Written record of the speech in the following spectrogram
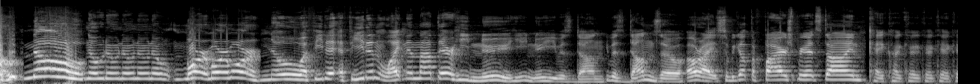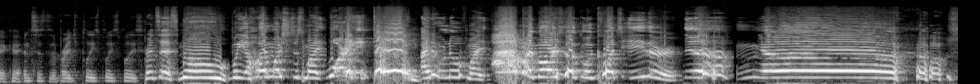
No! No, no, no, no, no. More, more, more. No, if he did if he didn't lightning that there, he knew. He knew he was done. He was done, so. Alright, so we got the fire spirits down. Okay, okay, okay, okay, okay, okay. Princess to the bridge, please, please, please. Princess! No! Wait, how much does my What are you doing? I don't know if my Ah my Mortar's not going clutch either! Yeah. No!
